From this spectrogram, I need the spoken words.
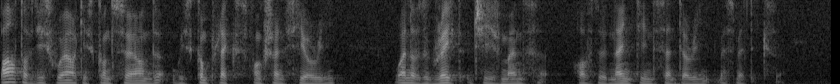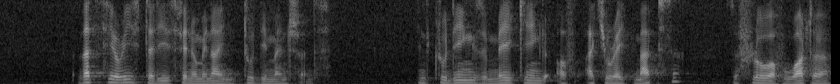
Part of this work is concerned with complex function theory, one of the great achievements of the 19th century mathematics. That theory studies phenomena in two dimensions, including the making of accurate maps, the flow of water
